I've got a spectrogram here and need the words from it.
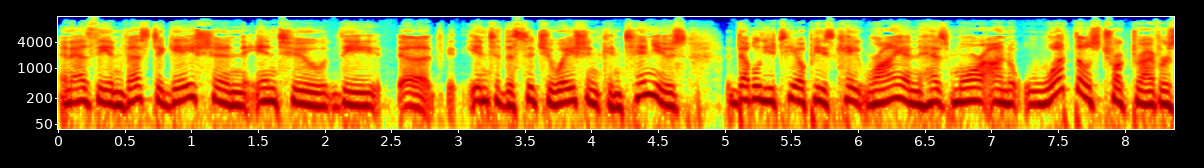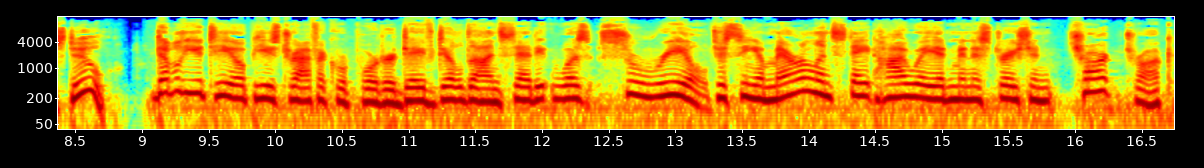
and as the investigation into the uh, into the situation continues, WTOP's Kate Ryan has more on what those truck drivers do. WTOP's traffic reporter Dave Dildine said it was surreal to see a Maryland State Highway Administration chart truck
